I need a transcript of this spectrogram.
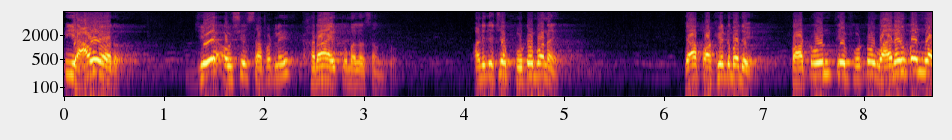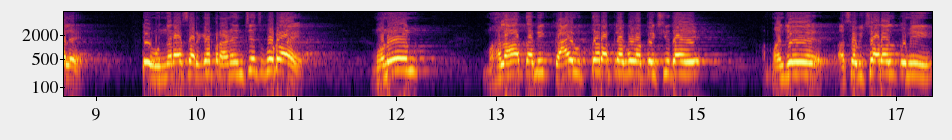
यावर जे अवशेष सापडले खरं आहे तुम्हाला सांगतो. आणि त्याचे फोटो पण आहेत. त्या पॉकेटमध्ये पाठवून ते फोटो व्हायरल पण झाले. ते उंदरासारख्या प्राण्यांचेच फोटो आहेत. म्हणून मला आता मी काय उत्तर आपल्याकडून अपेक्षित आहे? म्हणजे असं विचाराल तुम्ही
